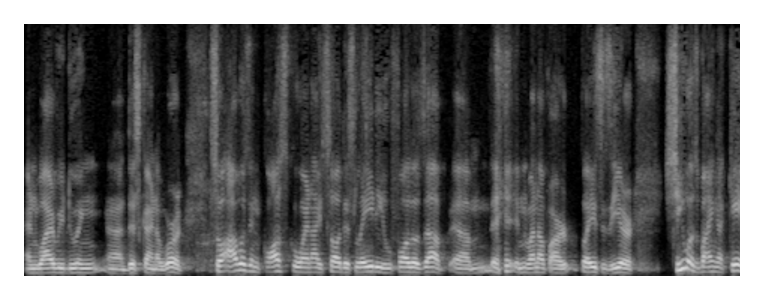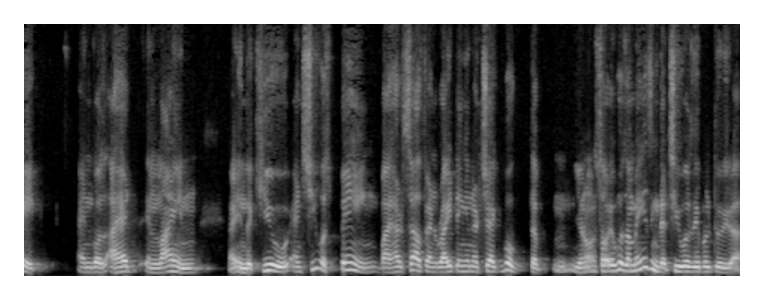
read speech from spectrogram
and why we're doing uh, this kind of work. So I was in Costco and I saw this lady who follows up um, in one of our places here. She was buying a cake and was I had in line in the queue and she was paying by herself and writing in her checkbook the you know so it was amazing that she was able to uh,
